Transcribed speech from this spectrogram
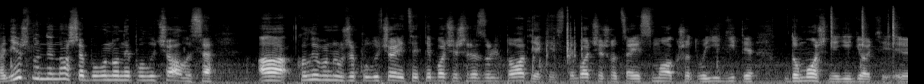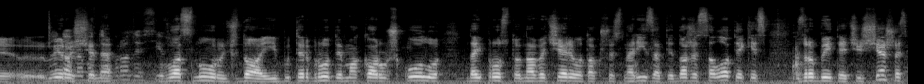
Звісно, не наше, бо воно не получалося. А коли воно вже виходить, і ти бачиш результат якийсь, ти бачиш оцей смак, що твої діти домашні їдять, е, вирощене власноруч, да, і бутерброди, макар у школу, дай просто на вечерю отак щось нарізати, навіть салат якийсь зробити чи ще щось.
